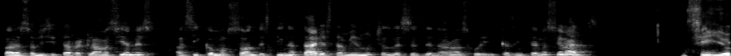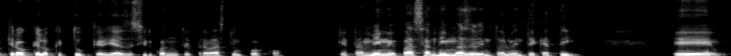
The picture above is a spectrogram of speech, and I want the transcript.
para solicitar reclamaciones, así como son destinatarios también muchas veces de normas jurídicas internacionales. Sí, yo creo que lo que tú querías decir cuando te trabaste un poco que también me pasa a mí más eventualmente que a ti, eh,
